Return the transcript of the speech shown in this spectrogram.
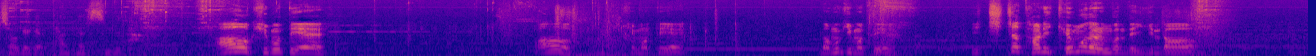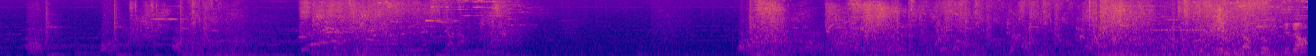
적에게 당했습니다. 아우 기모띠에. 아우 기모띠에. 너무 기모띠에. 이 진짜 다리 개 못하는 건데 이긴다. 야그 웃기냐?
